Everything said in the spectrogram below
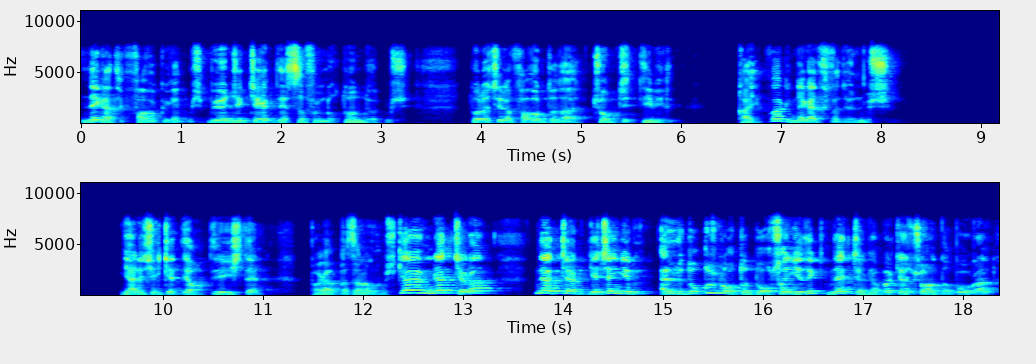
negatif Favök üretmiş. Bir önceki çeyrek de 0.14'müş. Dolayısıyla Favök'ta da çok ciddi bir kayıp var. Negatife dönmüş. Yani şirket yaptığı işte para kazanamamış. Gelelim net kara. Net kar geçen yıl 59.97 net kar yaparken şu anda bu oran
